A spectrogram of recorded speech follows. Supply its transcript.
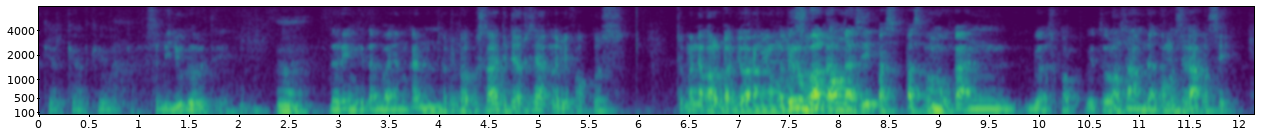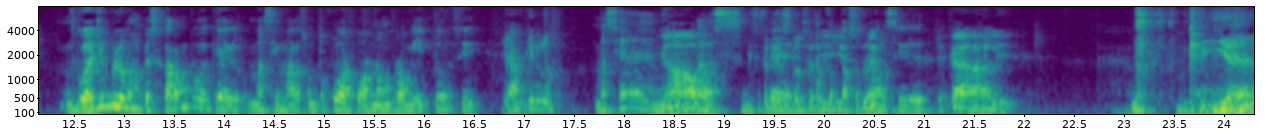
Oke oke oke oke. Sedih juga berarti. ya. Hmm. Dari yang kita bayangkan. Tapi bagus lah, jadi harusnya lebih fokus. Cuman ya kalau bagi orang yang mau Tapi lu bakal kan- nggak sih pas pas pembukaan bioskop itu langsung datang? masih takut sih. Gue aja belum sampai sekarang tuh kayak masih malas untuk keluar keluar nongkrong itu sih. Yakin lu? Masnya malas gitu Serius kayak lu? Serius, takut-takut Bre. malas gitu. Ya kali. Iya.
